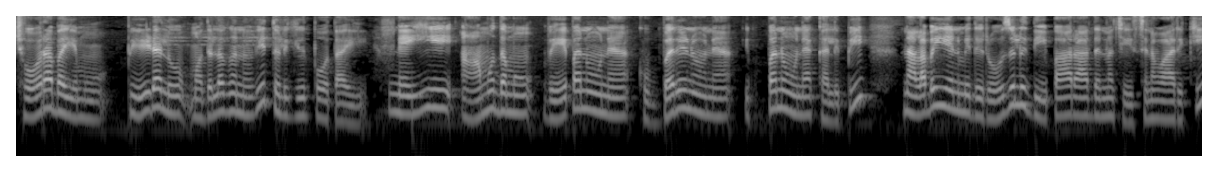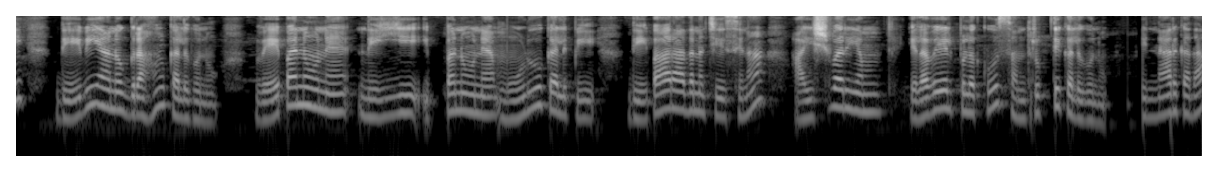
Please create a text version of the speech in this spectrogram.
చోరభయము పీడలు మొదలగునవి తొలగిపోతాయి. నెయ్యి ఆముదము వేప నూనె కొబ్బరి నూనె ఇప్ప నూనె కలిపి నలభై ఎనిమిది రోజులు దీపారాధన చేసిన వారికి దేవి అనుగ్రహం కలుగును. వేప నూనె నెయ్యి ఇప్ప నూనె మూడు కలిపి దీపారాధన చేసిన ఐశ్వర్యం ఇలవేల్పులకు సంతృప్తి కలుగును. విన్నారు కదా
